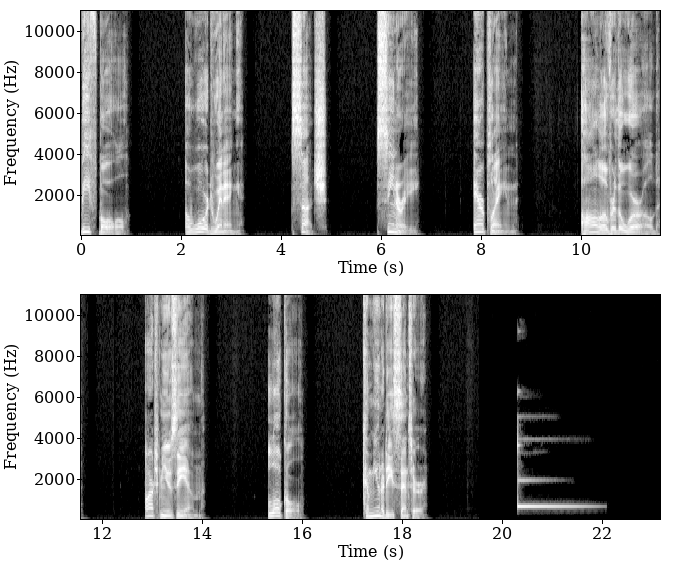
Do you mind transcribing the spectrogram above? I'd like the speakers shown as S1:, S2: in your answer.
S1: Beef bowl. Award winning. Such. Scenery. Airplane. All over the world. Art museum. Local. Community center.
